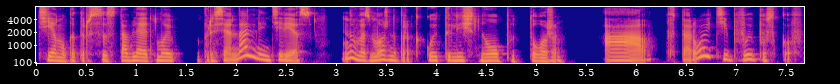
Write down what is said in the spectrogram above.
тему, которая составляет мой профессиональный интерес, ну, возможно, про какой-то личный опыт тоже. А второй тип выпусков,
